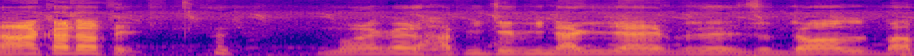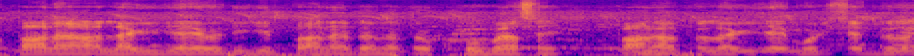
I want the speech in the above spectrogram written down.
না কাটাতে আচ্ছা, মনে কর হাপি টেপি লাগি যায় জল বা পানা লাগি যায় ওদিকে পানা টানা তো খুব আছে পানা তো লাগি যায় মরিচার দোলা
